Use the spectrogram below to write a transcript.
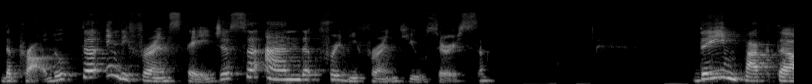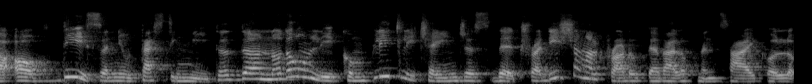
the product in different stages and for different users. The impact of this new testing method not only completely changes the traditional product development cycle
